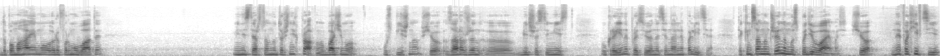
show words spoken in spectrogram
допомагає йому реформувати Міністерство внутрішніх прав. Ми бачимо успішно, що зараз вже е, в більшості міст України працює Національна поліція. Таким самим чином ми сподіваємось, що не фахівці,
